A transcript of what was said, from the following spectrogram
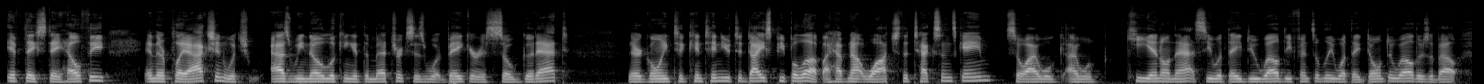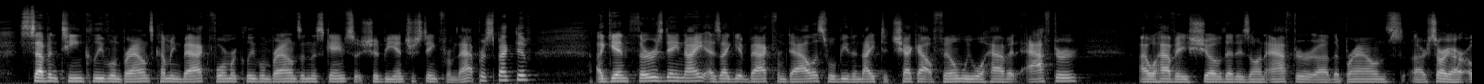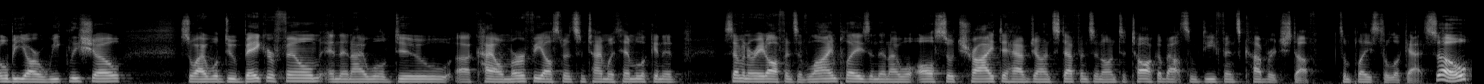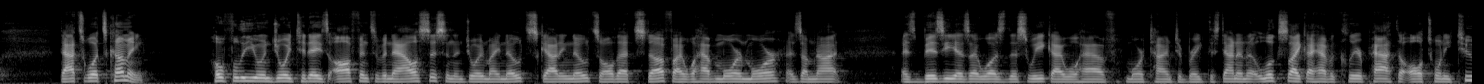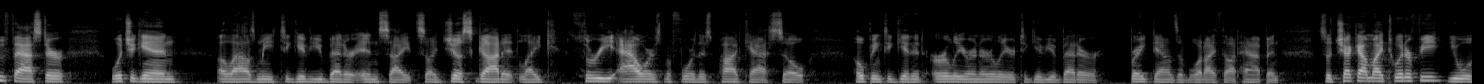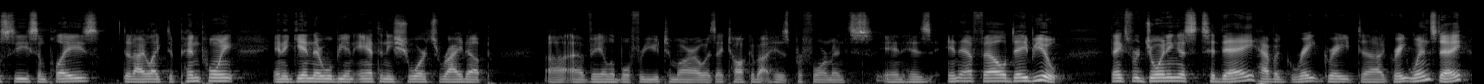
if they stay healthy in their play action, which, as we know, looking at the metrics, is what Baker is so good at. They're going to continue to dice people up. I have not watched the Texans game, so I will I will key in on that, see what they do well defensively, what they don't do well. There's about 17 Cleveland Browns coming back, former Cleveland Browns in this game, so it should be interesting from that perspective. Again, Thursday night, as I get back from Dallas, will be the night to check out film. We will have it after. I will have a show that is on after uh, the Browns, or sorry, our OBR weekly show. So I will do Baker film, and then I will do uh, Kyle Murphy. I'll spend some time with him looking at seven or eight offensive line plays, and then I will also try to have John Stephenson on to talk about some defense coverage stuff, some plays to look at. So that's what's coming. Hopefully, you enjoyed today's offensive analysis and enjoyed my notes, scouting notes, all that stuff. I will have more and more as I'm not as busy as I was this week. I will have more time to break this down. And it looks like I have a clear path to all 22 faster, which again allows me to give you better insight. So I just got it like three hours before this podcast. So, hoping to get it earlier and earlier to give you better breakdowns of what I thought happened. So, check out my Twitter feed. You will see some plays that I like to pinpoint. And again, there will be an Anthony Schwartz write up uh, available for you tomorrow as I talk about his performance in his NFL debut. Thanks for joining us today. Have a great, great, uh, great Wednesday.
